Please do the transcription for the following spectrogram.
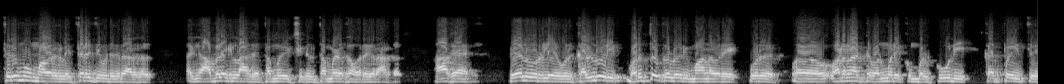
திரும்பவும் அவர்களை திறத்து விடுகிறார்கள். அங்கு அபலைகளாக தமிழ்ச்சிகள் தமிழகம் வருகிறார்கள். ஆக வேலூரிலே ஒரு கல்லூரி மருத்துவக் கல்லூரி மாணவரை ஒரு வடநாட்டு வன்முறை கும்பல் கூடி கற்பழித்து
